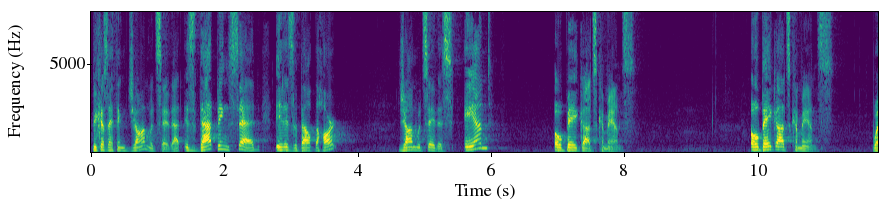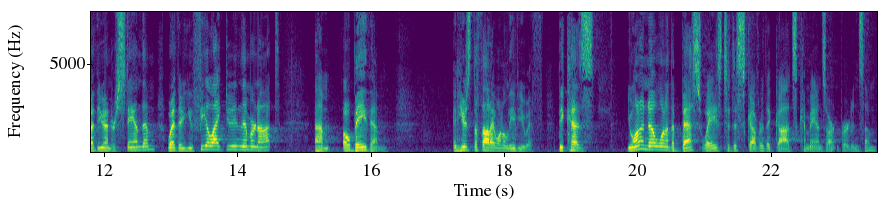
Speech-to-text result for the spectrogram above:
because I think John would say that, is that being said, it is about the heart. John would say this, and obey God's commands. Obey God's commands. Whether you understand them, whether you feel like doing them or not, um, obey them. And here's the thought I want to leave you with. Because you want to know one of the best ways to discover that God's commands aren't burdensome?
